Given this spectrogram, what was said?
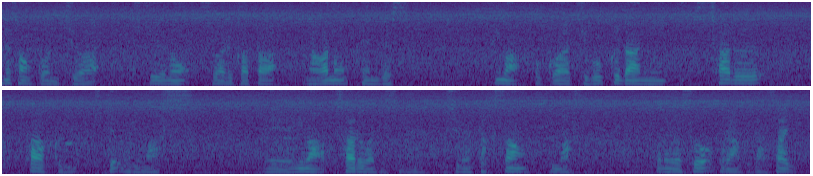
皆さんこんにちは。地球の座り方長野編です。今僕は地獄谷猿パークに来ております、えー、今猿はですね後ろにたくさんいます。この様子をご覧ください。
